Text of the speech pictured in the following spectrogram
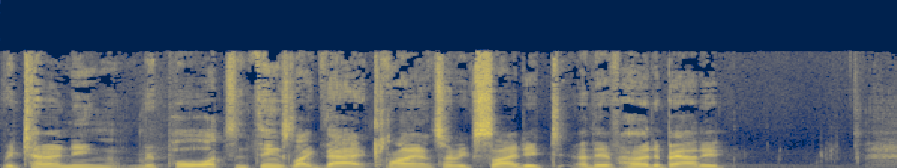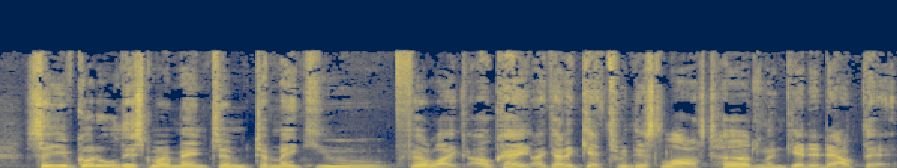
returning reports and things like that. Clients are excited. Uh, they've heard about it. So you've got all this momentum to make you feel like, okay, I got to get through this last hurdle and get it out there.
